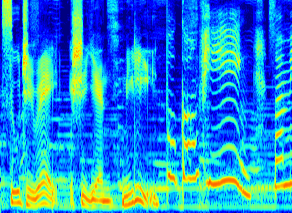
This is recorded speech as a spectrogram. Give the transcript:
苏芷瑞饰演米莉，不公平，妈咪。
